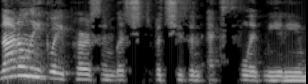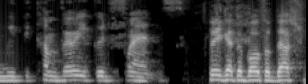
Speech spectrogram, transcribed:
Not only a great person, but she, but she's an excellent medium. We've become very good friends. So you got the both of best.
